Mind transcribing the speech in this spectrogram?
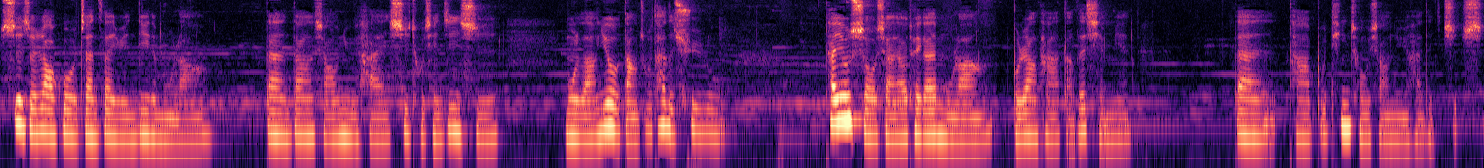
试着绕过站在原地的母狼。但当小女孩试图前进时，母狼又挡住她的去路。他用手想要推开母狼，不让她挡在前面，但她不听从小女孩的指示，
